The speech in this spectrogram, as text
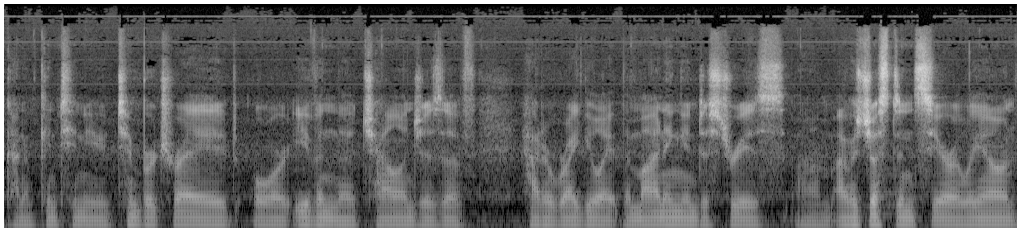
kind of continued timber trade or even the challenges of how to regulate the mining industries. Um, I was just in Sierra Leone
